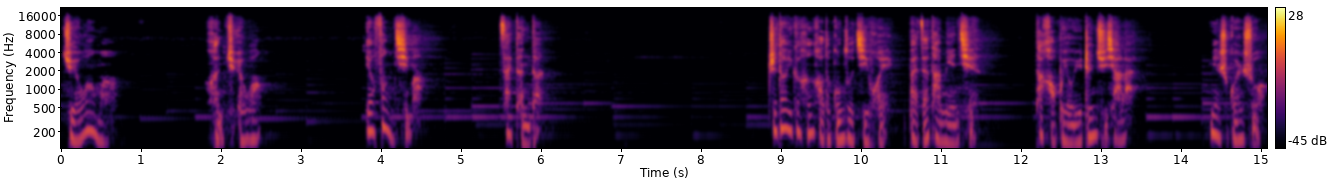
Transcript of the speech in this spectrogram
绝望吗？很绝望。要放弃吗？再等等。直到一个很好的工作机会摆在他面前，他毫不犹豫争取下来。面试官说。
